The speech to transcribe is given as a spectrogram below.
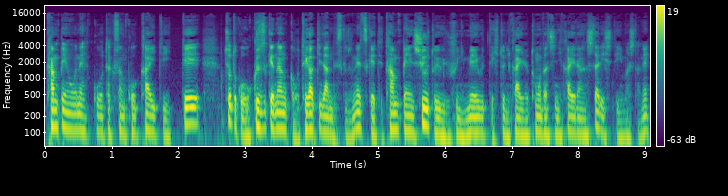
短編をね、こうたくさんこう書いていって、ちょっとこう奥付けなんかを手書きなんですけどね、つけて短編集というふうに銘打って人に書い友達に回覧したりしていましたね。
